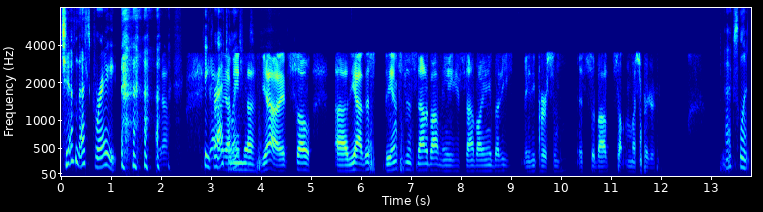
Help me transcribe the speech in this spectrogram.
Jim, that's great. Yeah. Congratulations. Yeah, I mean, uh, yeah, it's so. Uh, yeah, this the incident's not about me. It's not about anybody, any person. It's about something much bigger. Excellent.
